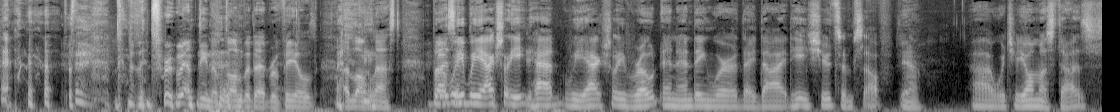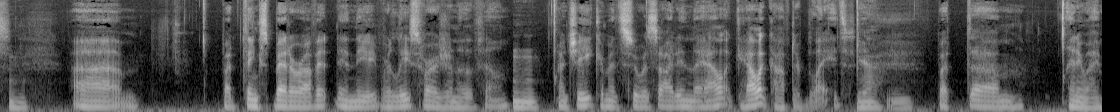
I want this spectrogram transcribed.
The true ending of Dawn of the Dead revealed at long last. But is we, it- we actually had we actually wrote an ending where they died. He shoots himself, yeah. uh, which he almost does, Mhm. um, but thinks better of it in the release version of the film. hmm And she commits suicide in the heli- helicopter blades. Yeah. But um, anyway,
